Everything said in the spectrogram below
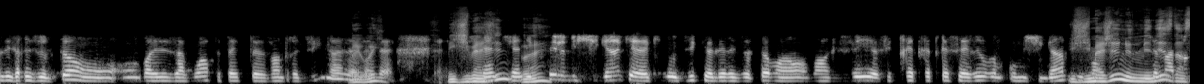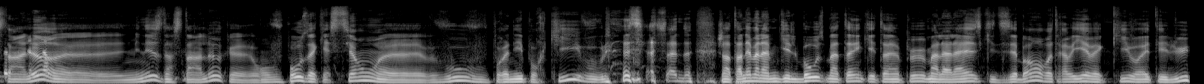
les résultats on, va les avoir peut-être vendredi là. Ben oui. Mais j'imagine. J'ai le Michigan qui, nous dit que les résultats vont, arriver. C'est très très très serré au, Michigan. J'imagine une ministre dans ce temps-là, une ministre dans ce temps-là qu'on vous pose la question vous vous prenez pour qui? Vous J'entendais Mme Guilbeault ce matin qui était un peu mal à l'aise, qui disait, bon, on va travailler avec qui va être élu.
